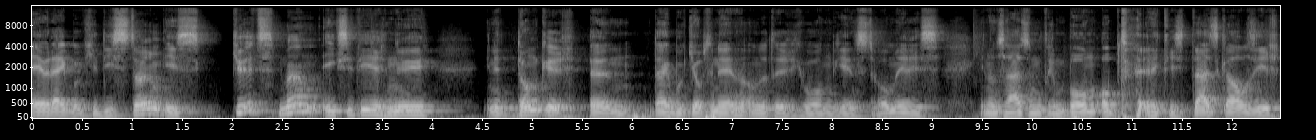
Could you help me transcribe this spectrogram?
Even dagboekje. Die storm is kut, man. Ik zit hier nu in het donker een dagboekje op te nemen, omdat er gewoon geen stroom meer is in ons huis, omdat er een boom op de elektriciteitskabels hier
